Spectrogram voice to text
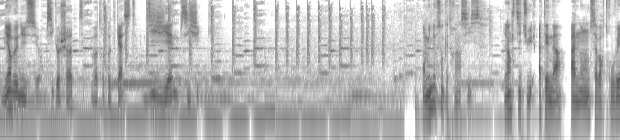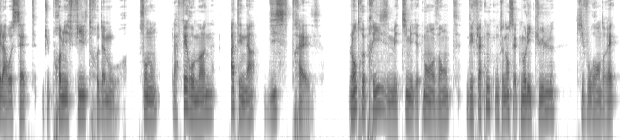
Bienvenue sur Psychoshot, votre podcast d'hygiène psychique. En 1986, l'Institut Athéna annonce avoir trouvé la recette du premier filtre d'amour. Son nom, la phéromone Athéna 1013. L'entreprise met immédiatement en vente des flacons contenant cette molécule qui vous rendrait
